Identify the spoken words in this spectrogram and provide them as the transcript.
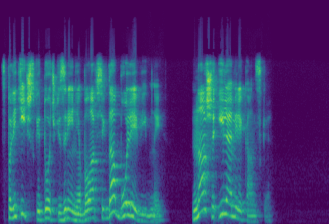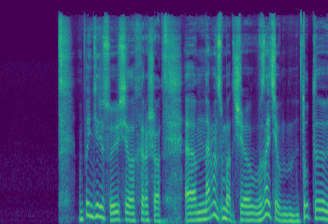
с политической точки зрения была всегда более видной, наша или американская. Ну, поинтересуюсь, хорошо. Эм, Армен Сумбатович, вы знаете, тут э,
